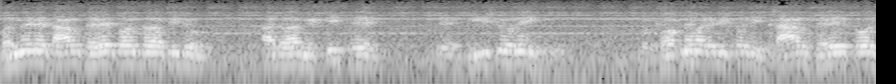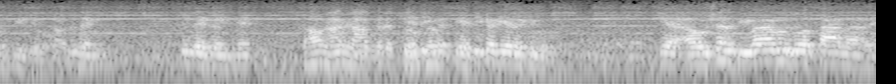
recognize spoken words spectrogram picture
બંનેને તાવ ચડે તો જ દવા પીજો. આ દવા મીઠી છે તે પીશો નહીં. સ્વપ્ને માટે પીશો નહીં. તાવ ચડે તો જ પીજો. શું થયું? શું કહ્યું છે? તેથી કવિએ લખ્યું કે ઔષધ પીવાનું જો તાવ આવે.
